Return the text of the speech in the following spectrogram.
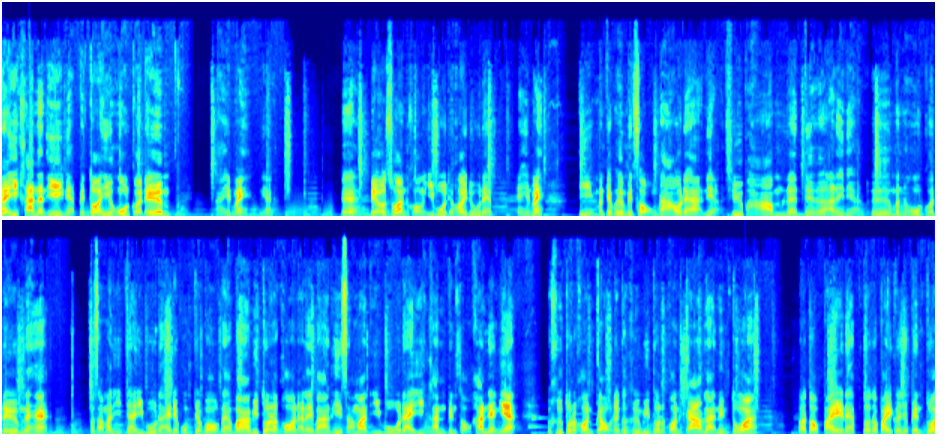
ได้อีกขั้นนั่นเองเนี่ยเป็นตัวที่โหดกว่าเดิมอ่าเห็นไหมเนี่ยเออเดี๋ยวส่วนของอีโวเดี๋ยวค่อยดูนะครับเห็นไหมนี่มันจะเพิ่มเป็น 2 ดาวนะฮะเนี่ยชื่อพามแรนเดอร์อะไรเนี่ยเออมันโหดกว่าเดิมนะฮะ มันสามารถอีจาอีโวได้เดี๋ยวผมจะบอกนะครับว่ามีตัวละครอะไรบ้างที่สามารถอีโวได้อีกขั้นเป็น 2 ขั้นอย่างเงี้ยก็คือตัวละครเก่านั่นก็คือมีตัวละครกราฟละหนึ่งตัวตัวต่อไปนะครับตัวต่อไปก็จะเป็นตัว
